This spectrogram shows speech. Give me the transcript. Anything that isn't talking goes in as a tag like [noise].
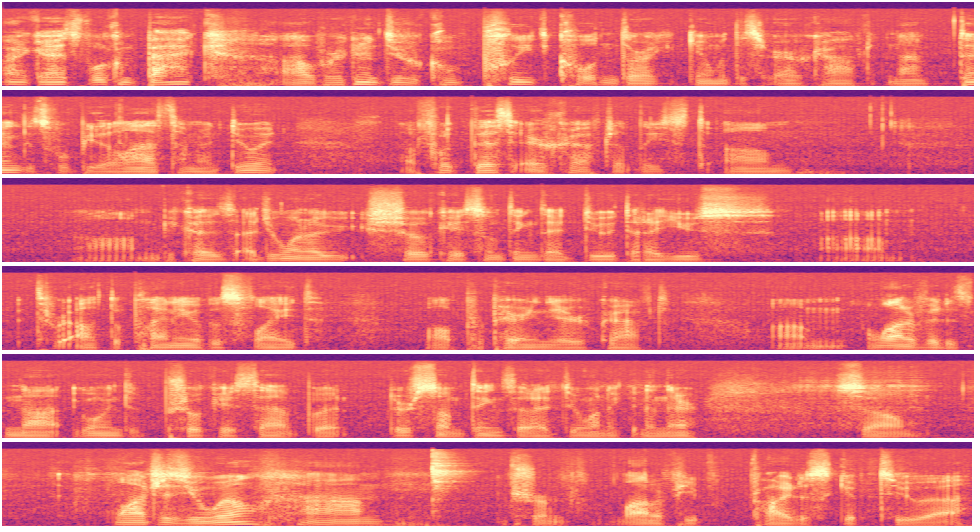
Alright guys, welcome back. Uh, we're gonna do a complete cold and dark again with this aircraft, and I think this will be the last time I do it, uh, for this aircraft at least, um, um, because I do want to showcase some things I do that I use um, throughout the planning of this flight while preparing the aircraft. Um, a lot of it is not going to showcase that, but there's some things that I do want to get in there. So, watch as you will. Um, I'm sure a lot of people probably just skip to uh,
